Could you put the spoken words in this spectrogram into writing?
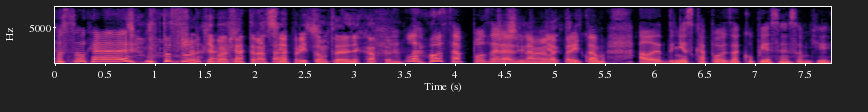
poslucháč, Čo poslucháč. teba vždy trasie pri tom, to ja nechápem. Lebo sa pozeráš na na mňa elektriku? pritom, ale dneska povedz, akú pieseň som ti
